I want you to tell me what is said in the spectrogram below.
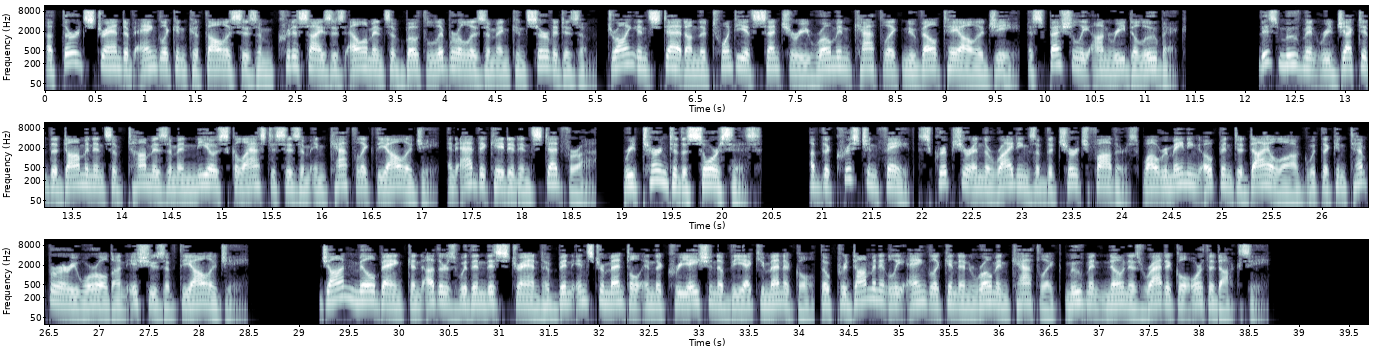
A third strand of Anglican Catholicism criticizes elements of both liberalism and conservatism, drawing instead on the 20th-century Roman Catholic Nouvelle Théologie, especially Henri de Lubac. This movement rejected the dominance of Thomism and Neo-Scholasticism in Catholic theology, and advocated instead for a «return to the sources» of the Christian faith scripture and the writings of the Church Fathers while remaining open to dialogue with the contemporary world on issues of theology. John Milbank and others within this strand have been instrumental in the creation of the ecumenical though predominantly Anglican and Roman Catholic movement known as Radical Orthodoxy.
